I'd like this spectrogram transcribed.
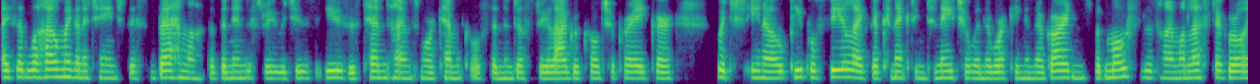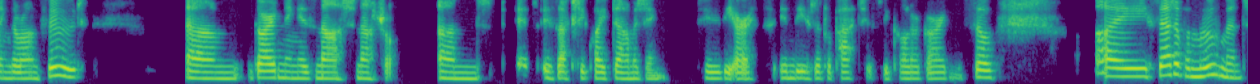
i said well how am i going to change this behemoth of an industry which is uses 10 times more chemicals than industrial agriculture per acre which you know people feel like they're connecting to nature when they're working in their gardens but most of the time unless they're growing their own food um, gardening is not natural and it is actually quite damaging to the earth in these little patches we call our gardens. So I set up a movement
